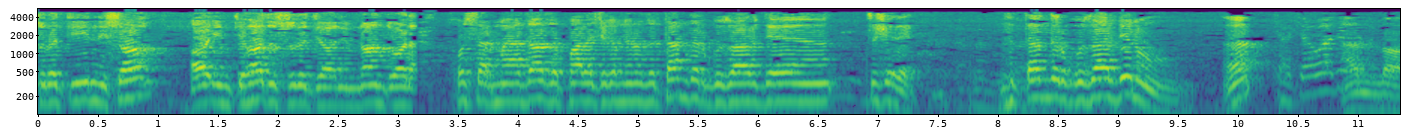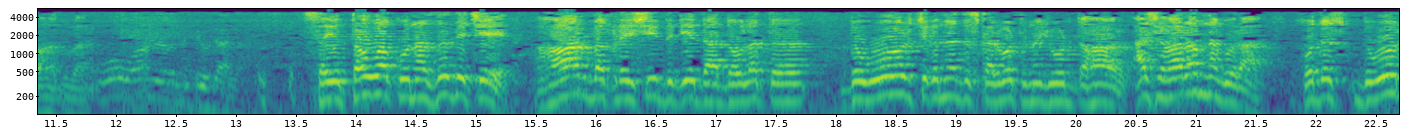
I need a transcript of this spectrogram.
سورته نساء او انتها د سورته ال عمران دواړه خو سرمایه دار د پاره چې کوم نه تندر گزار دي څه شي دي تندر گزار دي نو الله اکبر سيتوق نظر دي چې هار بکړې شي د دې د دولت د ور چې کنه د سکروټو نه جوړ دهار اش حرام نه ګورا خود د ور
